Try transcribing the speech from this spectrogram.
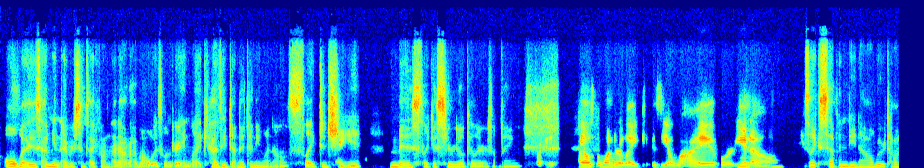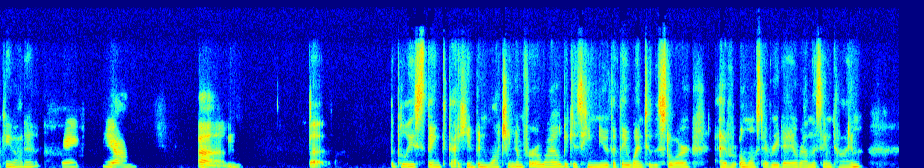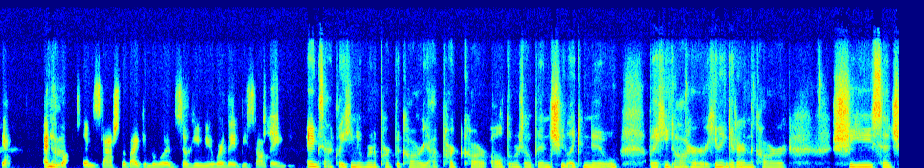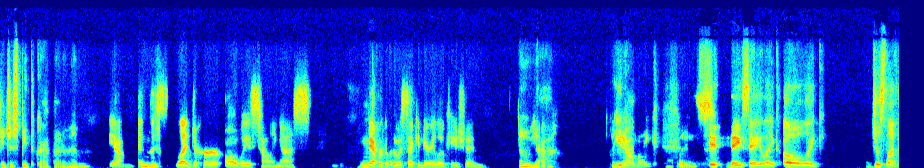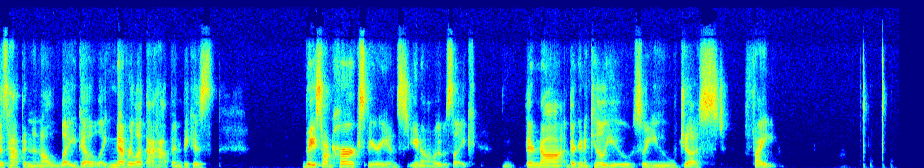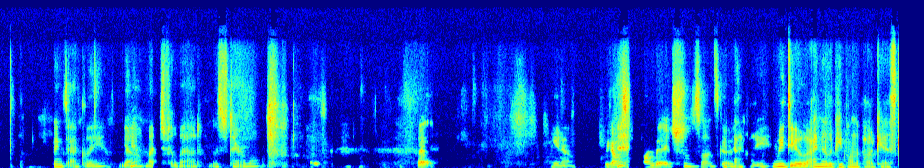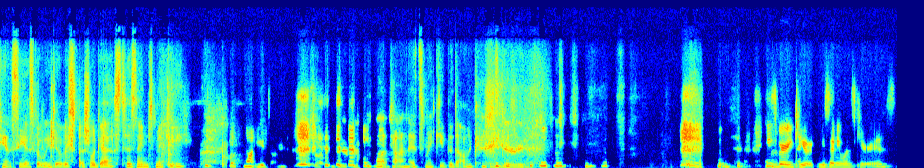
always I mean, ever since I found that out, I'm always wondering like, has he done it to anyone else? Like did she miss like a serial killer or something? Right. I also wonder, like, is he alive or you know? He's like 70 now. We were talking about it. Right. Yeah. Um. But the police think that he'd been watching him for a while because he knew that they went to the store every, almost every day around the same time. Yeah. And he Yeah. watched them stash the bike in the woods, so he knew where they'd be stopping. Exactly. He knew where to park the car. Yeah, parked car, all doors open. She like knew, but he got her. He didn't get her in the car. She said she just beat the crap out of him. Yeah. And this led to her always telling us never go to a secondary location. Oh yeah. You know, like Always. if they say like, oh, like just let this happen and I'll let you go. Like never let that happen because based on her experience, you know, it was like they're not they're gonna kill you, so you just fight. Exactly. Yeah, Yeah. might just feel bad. That's terrible. But you know, we got a strong bitch, so it's good. Exactly. We do. I know the people on the podcast can't see us, but we do have a special guest. His name's Mickey. It's not you, John. Not John, it's Mickey the dog. Scary. He's very cute, in case anyone's curious.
